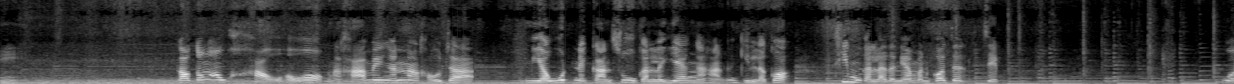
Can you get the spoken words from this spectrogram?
นี่ เราต้องเอาเข่าเขาออกนะคะ ไม่งั้นนะเขาจะมีอาวุธในการสู้กันและแย่งอาหารกันกิน แล้วก็ทิ่มกันแล้วแต่เนี้มันก็จะเจ็บหัว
